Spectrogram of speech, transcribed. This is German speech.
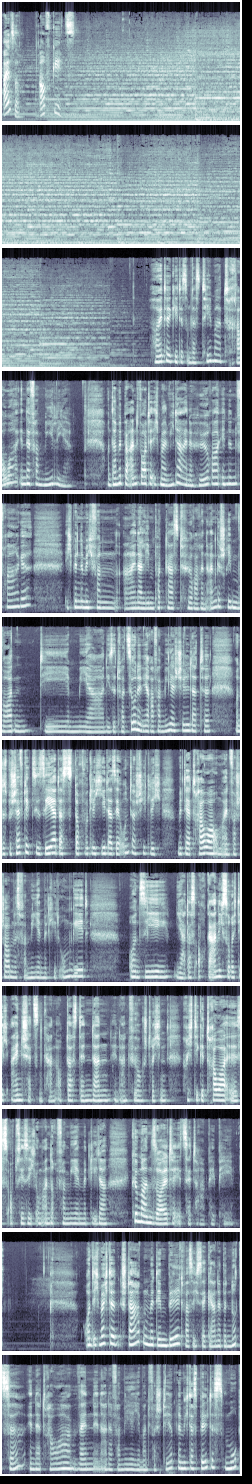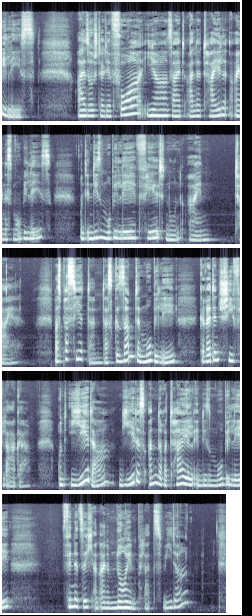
Also, auf geht's! Heute geht es um das Thema Trauer in der Familie. Und damit beantworte ich mal wieder eine Hörerinnenfrage. Ich bin nämlich von einer lieben Podcast-Hörerin angeschrieben worden, die mir die Situation in ihrer Familie schilderte. Und es beschäftigt sie sehr, dass doch wirklich jeder sehr unterschiedlich mit der Trauer um ein verstorbenes Familienmitglied umgeht und sie ja das auch gar nicht so richtig einschätzen kann, ob das denn dann in Anführungsstrichen richtige Trauer ist, ob sie sich um andere Familienmitglieder kümmern sollte etc. pp. Und ich möchte starten mit dem Bild, was ich sehr gerne benutze in der Trauer, wenn in einer Familie jemand verstirbt, nämlich das Bild des Mobiles. Also stell dir vor, ihr seid alle Teil eines Mobiles und in diesem Mobile fehlt nun ein Teil. Was passiert dann? Das gesamte Mobile gerät in Schieflage. Und jeder, jedes andere Teil in diesem Mobile findet sich an einem neuen Platz wieder.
